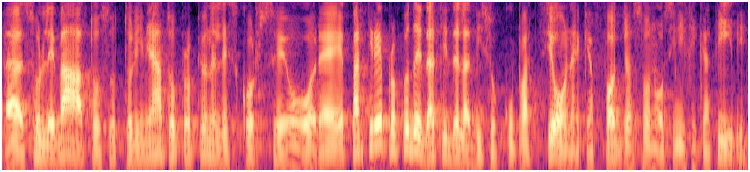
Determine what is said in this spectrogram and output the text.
eh, sollevato, sottolineato proprio nelle scorse ore. Partirei proprio dai dati della disoccupazione che a Foggia sono significativi.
